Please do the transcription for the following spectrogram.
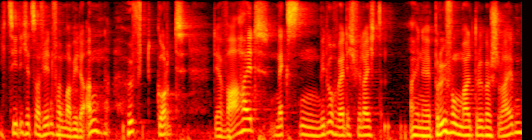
Ich ziehe dich jetzt auf jeden Fall mal wieder an. Hüftgurt der Wahrheit. Nächsten Mittwoch werde ich vielleicht eine Prüfung mal drüber schreiben.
